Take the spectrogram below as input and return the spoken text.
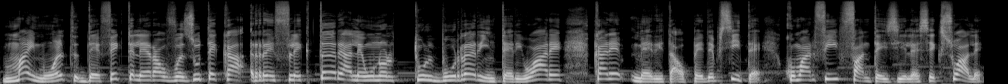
Mai mult, defectele erau văzute ca reflectări ale unor tulburări interioare care meritau pedepsite, cum ar fi fanteziile sexuale.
